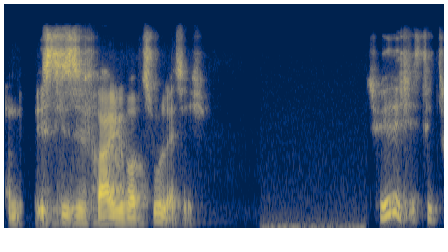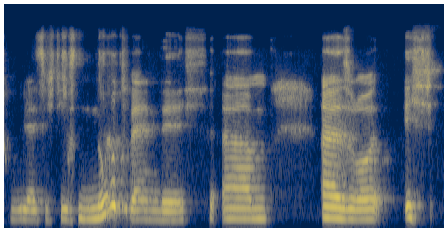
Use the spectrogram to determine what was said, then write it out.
Und ist diese Frage überhaupt zulässig? Natürlich ist sie zulässig, die ist notwendig. Ähm, also ich,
